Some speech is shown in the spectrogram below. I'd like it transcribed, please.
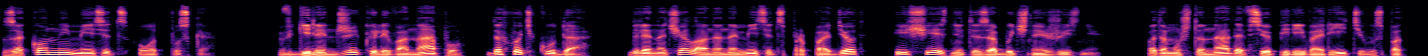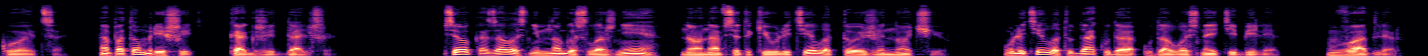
законный месяц отпуска. В Геленджик или в Анапу, да хоть куда. Для начала она на месяц пропадет и исчезнет из обычной жизни, потому что надо все переварить и успокоиться, а потом решить, как жить дальше. Все оказалось немного сложнее, но она все-таки улетела той же ночью. Улетела туда, куда удалось найти билет. В Адлер.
